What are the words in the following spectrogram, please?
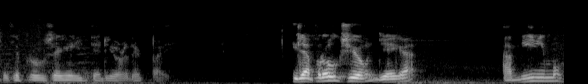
que se producen en el interior del país. Y la producción llega a mínimos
